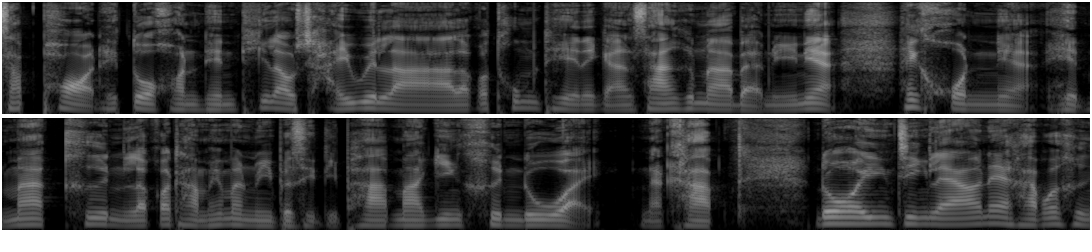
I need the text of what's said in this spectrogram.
support ให้ตัวคอนเทนต์ที่เราใช้เวลาแล้วก็ทุ่มเทในการสร้างขึ้นมาแบบนี้เนี่ยให้คนเนี่ยเห็นมากขึ้น แล้วก็ทำให้มันมีประสิทธิภาพมากยิ่งขึ้นด้วยนะครับ โดยจริงๆ แล้วเนี่ยครับก็คือ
